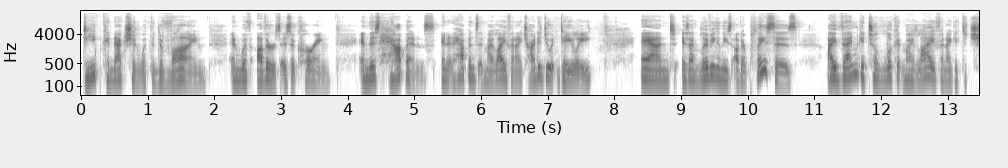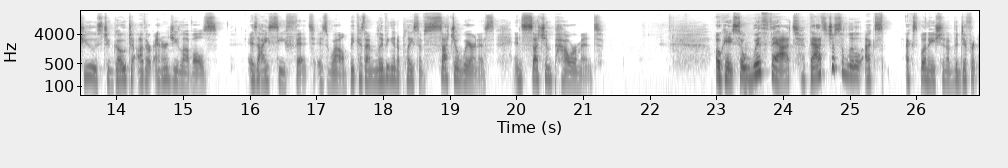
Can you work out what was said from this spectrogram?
deep connection with the divine and with others is occurring. And this happens and it happens in my life. And I try to do it daily. And as I'm living in these other places, I then get to look at my life and I get to choose to go to other energy levels as I see fit as well, because I'm living in a place of such awareness and such empowerment. Okay, so with that, that's just a little ex- explanation of the different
